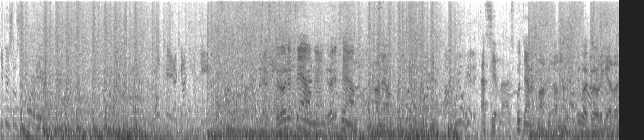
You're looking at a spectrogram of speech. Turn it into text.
Give me some support here. Okay, I got you. Just go to town, man. Go to town. Oh. I hit. That's it, Laz. Put damage markers on him. We work well together.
